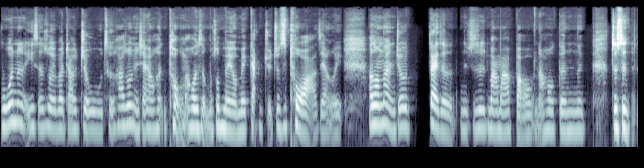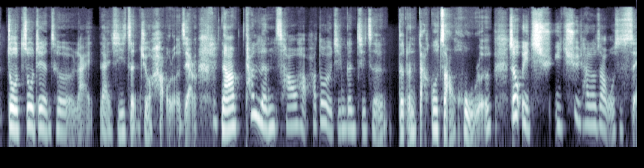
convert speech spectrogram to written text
我问那个医生说要不要叫救护车，他说你现在有很痛吗或者什么？我说没有，没感觉，就是破啊这样而已。他说那你就带着你就是妈妈包，然后跟那就是坐坐计程车来来急诊就好了这样。然后他人超好，他都已经跟急诊的人打过招呼了，所以我一去一去他就知道我是谁，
